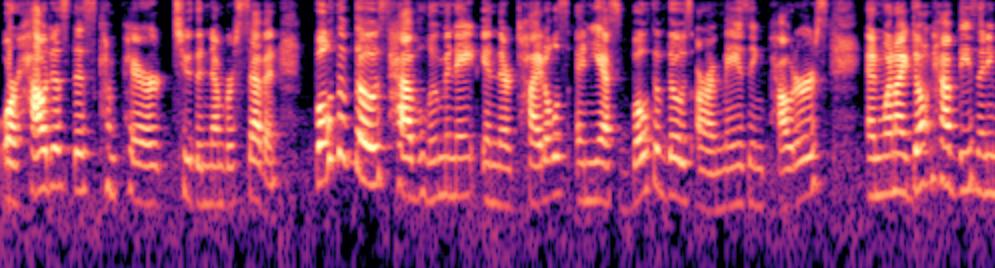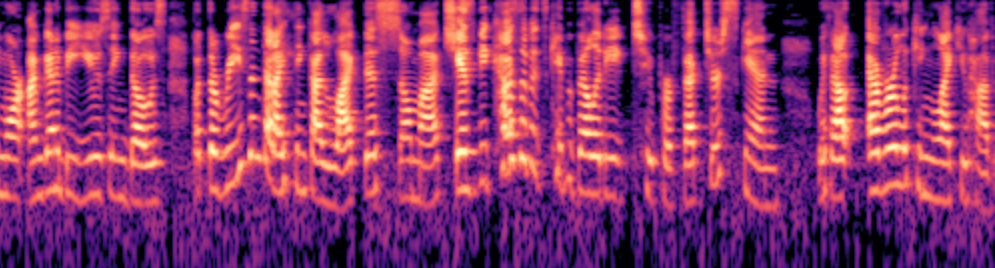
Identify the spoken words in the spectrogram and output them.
or how does this compare to the number seven? Both of those have luminate in their titles and yes both of those are amazing powders. And when I don't have these anymore I'm going to be using those. But the reason that I think I like this so much is because of its capability to perfect your skin without ever looking like you have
